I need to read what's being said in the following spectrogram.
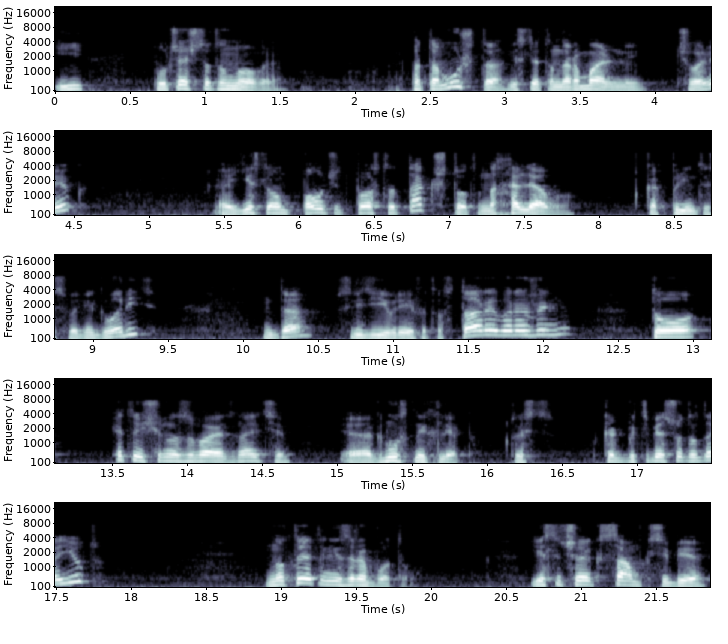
и получать что-то новое. Потому что, если это нормальный человек, э, если он получит просто так что-то, на халяву, как принято сегодня говорить, да, среди евреев это старое выражение, то это еще называют, знаете, э, гнусный хлеб. То есть, как бы тебе что-то дают, но ты это не заработал. Если человек сам к себе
